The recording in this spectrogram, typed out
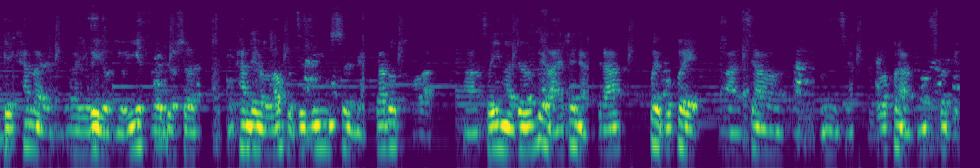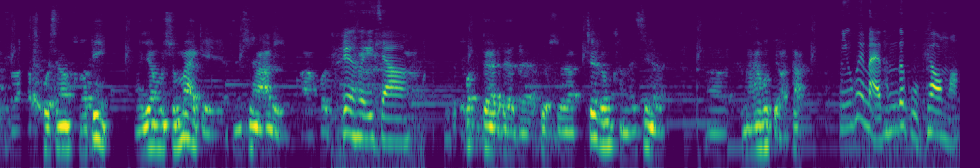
可以看到呃一个有有意思的就是，你看这个老虎基金是两家都投了啊，所以呢就是未来这两家会不会啊像我们以前很多互联网公司，比如说互相合并啊，要么是卖给腾讯、阿里啊，或者任何一家，对对对，就是这种可能性啊，可能还会比较大。您会买他们的股票吗？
